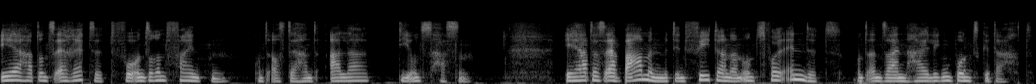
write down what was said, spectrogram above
Er hat uns errettet vor unseren Feinden und aus der Hand aller, die uns hassen. Er hat das Erbarmen mit den Vätern an uns vollendet und an seinen heiligen Bund gedacht.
